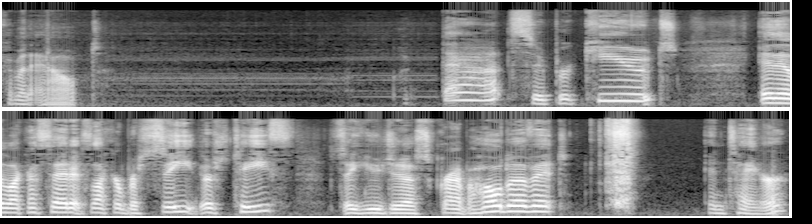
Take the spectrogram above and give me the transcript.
coming out. Like that. Super cute. And then, like I said, it's like a receipt. There's teeth. So you just grab a hold of it and tear.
